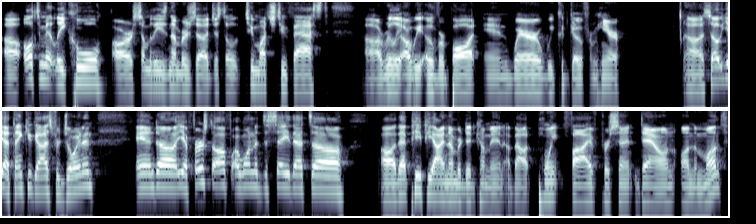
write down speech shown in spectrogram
uh, ultimately cool? Are some of these numbers just a, too much too fast? really, are we overbought? And where we could go from here? so, yeah, thank you guys for joining. And yeah, first off, I wanted to say that uh, that PPI number did come in about 0.5% down on the month,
